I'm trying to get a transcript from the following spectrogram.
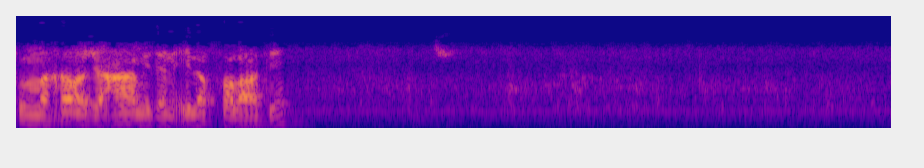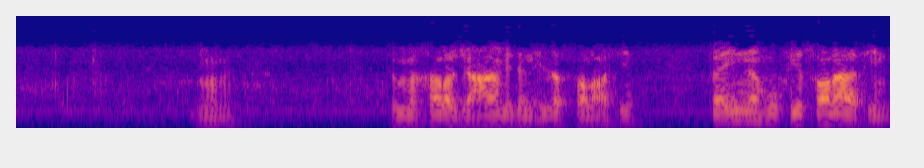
ثم خرج عامدا إلى الصلاة. ثم خرج عامدا إلى الصلاة. فإنه في صلاة.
